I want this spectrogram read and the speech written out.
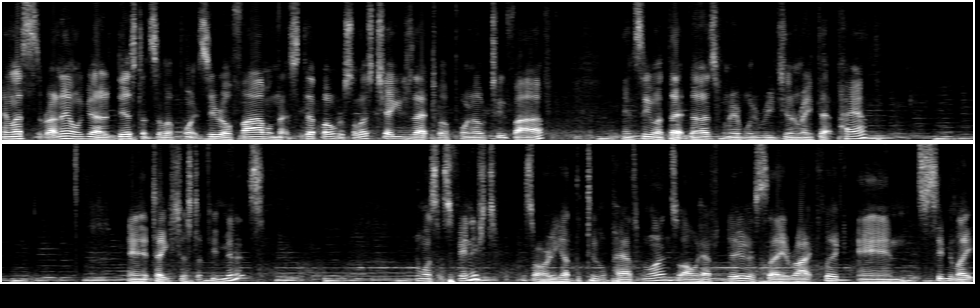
And let's, right now we've got a distance of a 0.05 on that step over. So let's change that to a 0.025 and see what that does whenever we regenerate that path and it takes just a few minutes. And once it's finished, it's already got the tool path run, so all we have to do is say right click and simulate,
